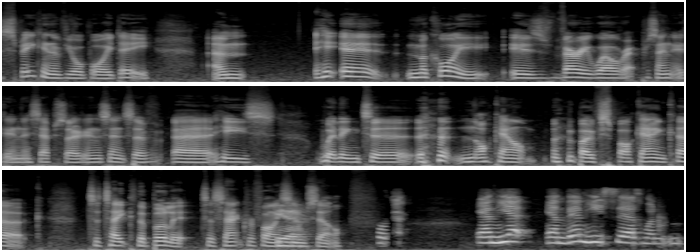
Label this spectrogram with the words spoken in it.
speaking of your boy D, um, he uh, McCoy is very well represented in this episode in the sense of uh, he's willing to knock out both Spock and Kirk to take the bullet to sacrifice Yeah. himself. And yet, and then he says, when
